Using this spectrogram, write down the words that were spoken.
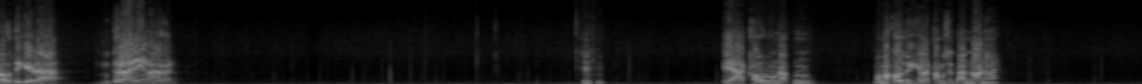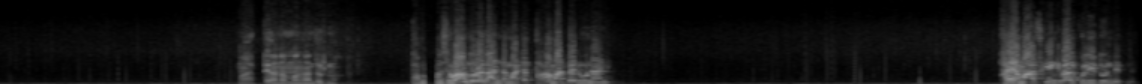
මම කවුද කියලා මුදලාලියෙන් අහගන්න. එයා කවුරු වුණත් මම කවුද කියලා තමස දන්නවනේ. මාත්‍යා නම් මං අඳුරනවා. තමසව අඳුර ගන්න මට තාමත් බැරි වුණානේ. හය මාසකින් ගෙවල් කුලිය දුන්නෙත් නෑ.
